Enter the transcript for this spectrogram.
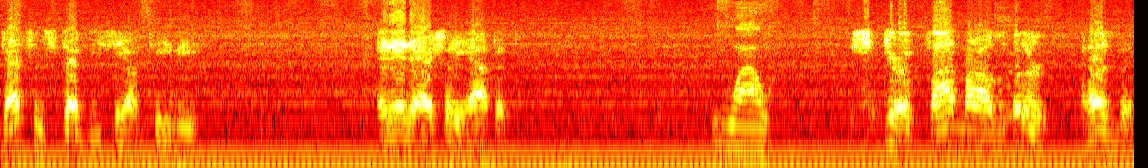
that's some stuff you see on TV. And it actually happened. Wow. She drove five miles with her husband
